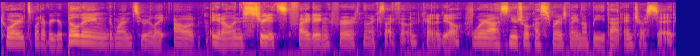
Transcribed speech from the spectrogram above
towards whatever you're building. The ones who are like out, you know, in the streets fighting for the next iPhone kind of deal. Whereas neutral customers might not be that interested.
